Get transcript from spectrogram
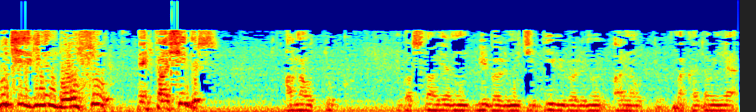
Bu çizginin doğusu Bektaşi'dir. Arnavutluk, Yugoslavya'nın bir bölümü, ciddi bir bölümü Arnavutluk, Makedonya,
